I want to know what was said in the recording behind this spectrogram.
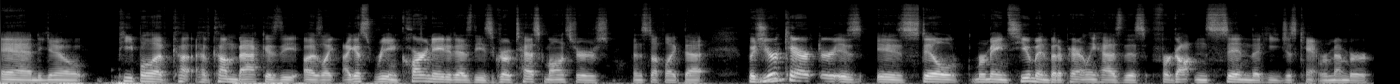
and you know people have co- have come back as the as like I guess reincarnated as these grotesque monsters and stuff like that. But your character is is still remains human, but apparently has this forgotten sin that he just can't remember,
